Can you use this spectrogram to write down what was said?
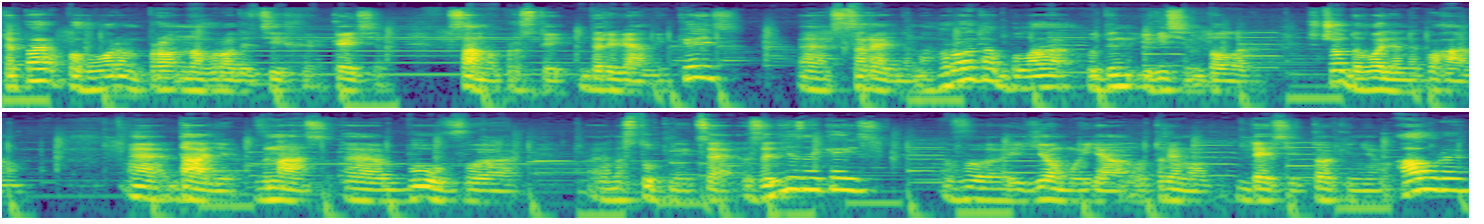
Тепер поговоримо про нагороди цих кейсів. Саме простий дерев'яний кейс, е, середня нагорода була 1,8 долара, що доволі непогано. Е, Далі в нас е, був наступний це залізний кейс. В йому я отримав 10 токенів аури.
